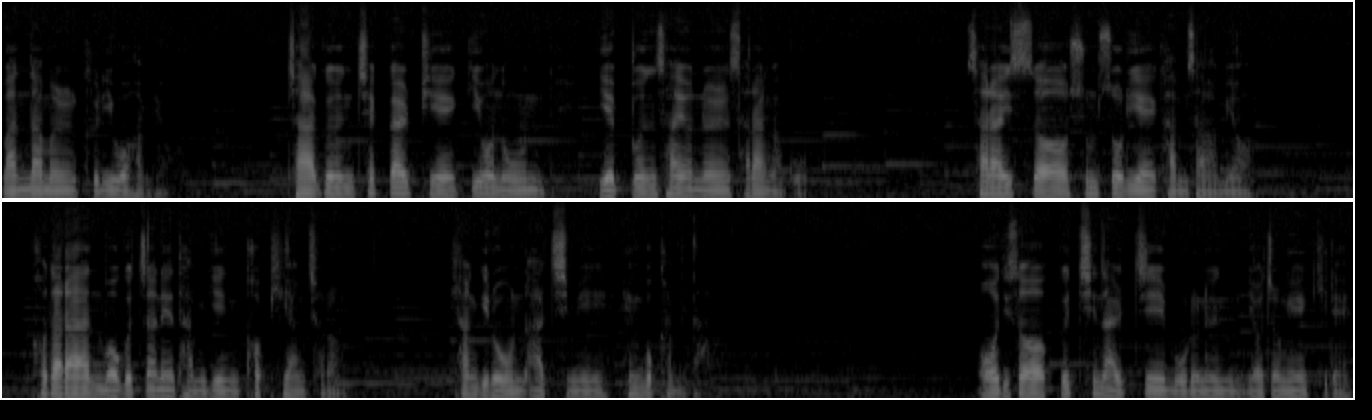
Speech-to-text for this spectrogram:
만남을 그리워하며 작은 책갈피에 끼워 놓은 예쁜 사연을 사랑하고 살아있어 숨소리에 감사하며 커다란 머그잔에 담긴 커피 향처럼 향기로운 아침이 행복합니다. 어디서 끝이 날지 모르는 여정의 길에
